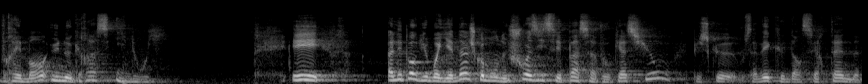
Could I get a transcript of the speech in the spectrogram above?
vraiment une grâce inouïe. Et à l'époque du Moyen Âge, comme on ne choisissait pas sa vocation, puisque vous savez que dans certaines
